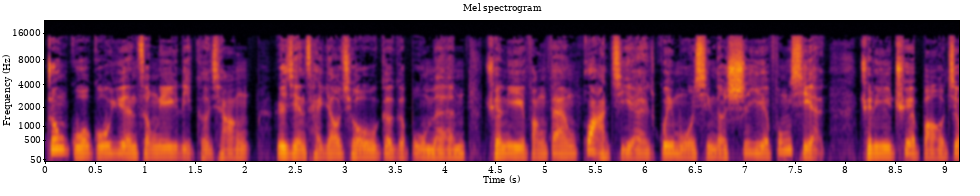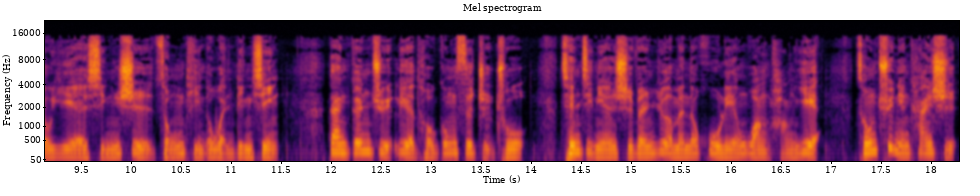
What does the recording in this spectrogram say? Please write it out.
中国国务院总理李克强日前才要求各个部门全力防范化解规模性的失业风险，全力确保就业形势总体的稳定性。但根据猎头公司指出，前几年十分热门的互联网行业，从去年开始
